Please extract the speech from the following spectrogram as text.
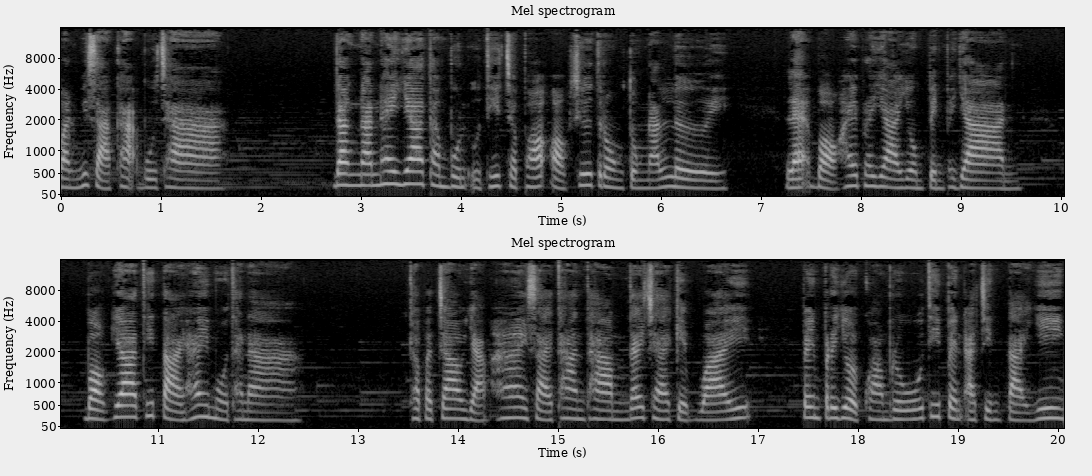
วันวิสาขบูชา ดังนั้นให้ญาติทำบุญอุทิศเฉพาะออกชื่อตรงตรงนั้นเลย และบอกให้พระยายมเป็นพยาน บอกญาติที่ตายให้โมทนา ข้าพเจ้าอยากให้สายทานธรรมได้แชร์เก็บไว้ เป็นประโยชน์ความรู้ที่เป็นอาจินตายยิ่ง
